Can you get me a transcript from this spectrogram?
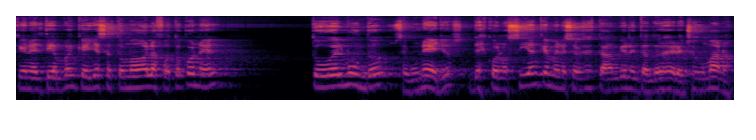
que en el tiempo en que ella se ha tomado la foto con él, todo el mundo, según ellos, desconocían que en Venezuela se estaban violentando los derechos humanos,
